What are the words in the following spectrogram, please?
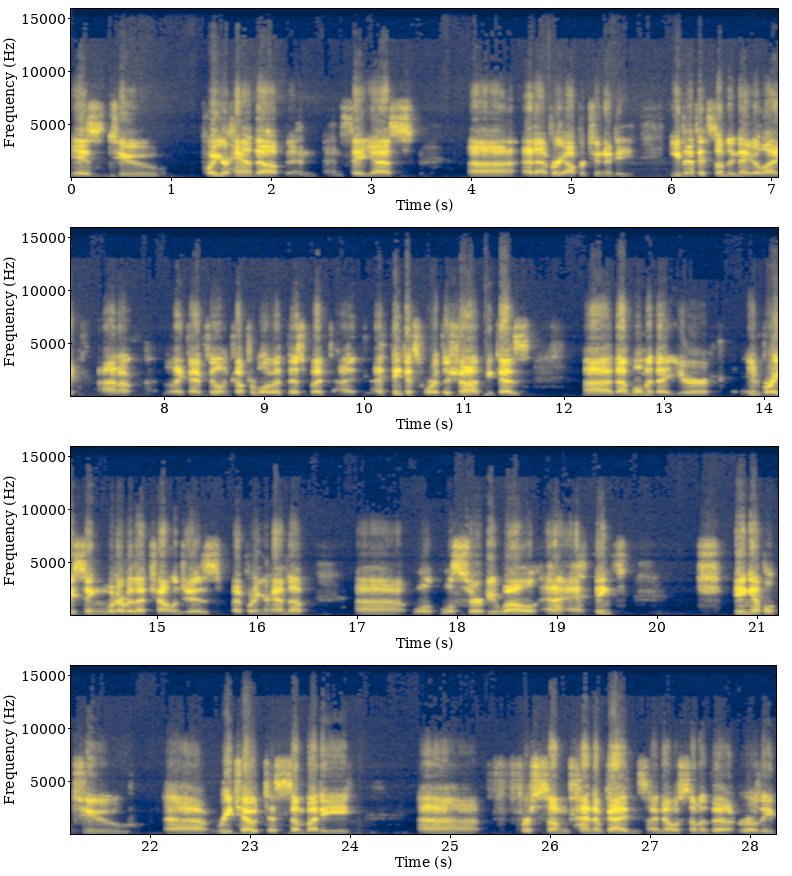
is to put your hand up and and say yes uh, at every opportunity, even if it's something that you're like, I don't like, I feel uncomfortable with this, but I I think it's worth a shot because uh, that moment that you're embracing whatever that challenge is by putting your hand up uh, will will serve you well. And I, I think being able to uh, reach out to somebody uh, for some kind of guidance. I know some of the early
